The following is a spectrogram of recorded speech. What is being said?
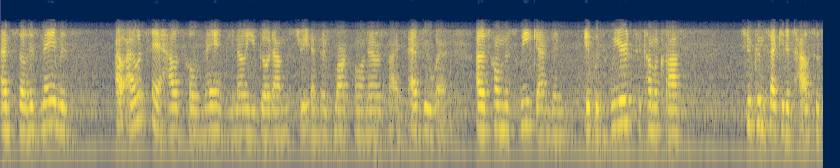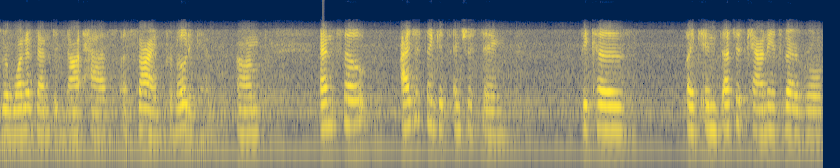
and so his name is, I, I would say, a household name. You know, you go down the street and there's Mark Molinaro signs everywhere. I was home this weekend, and it was weird to come across two consecutive houses where one of them did not have a sign promoting him. Um, and so I just think it's interesting because, like in Dutchess County, it's a very rural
